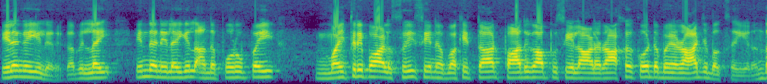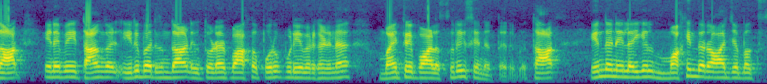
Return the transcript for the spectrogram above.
இலங்கையில் இருக்கவில்லை. இந்த நிலையில் அந்த பொறுப்பை மைத்ரிபால் சிறிசேன வகித்தார். பாதுகாப்பு செயலாளராக கோட்டபய ராஜபக்ச இருந்தார். எனவே தாங்கள் இருவரும் தான் இது தொடர்பாக பொறுப்புடையவர்கள் என மைத்ரிபால சிறிசேன தெரிவித்தார். இந்த நிலையில் மஹிந்த ராஜபக்ச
